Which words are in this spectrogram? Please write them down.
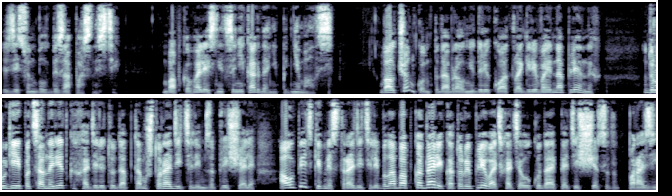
Здесь он был в безопасности. Бабка по лестнице никогда не поднималась. Волчонку он подобрал недалеко от лагеря военнопленных. Другие пацаны редко ходили туда, потому что родители им запрещали, а у Петьки вместо родителей была бабка Дарья, которая плевать хотела, куда опять исчез этот паразит.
